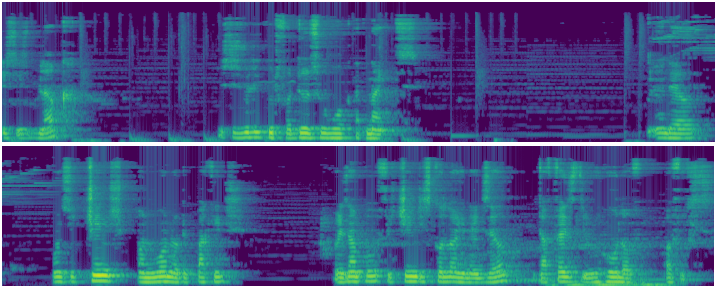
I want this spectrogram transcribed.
this is black. This is really good for those who work at night. And uh, once you change on one of the package for example if you change this color in excel it affects the whole of office.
